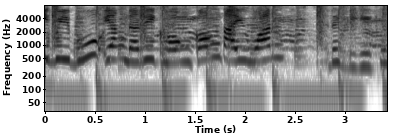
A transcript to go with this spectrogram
Ibu-ibu yang dari Hong Kong, Taiwan, ada gigiku.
